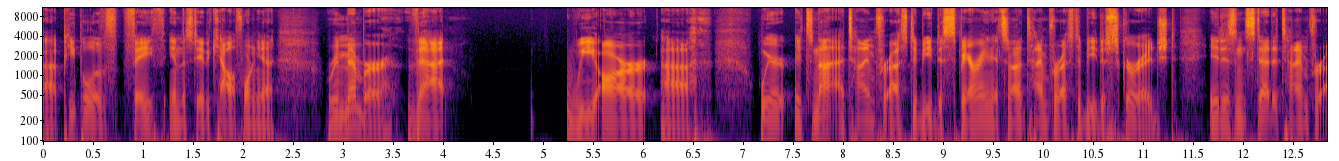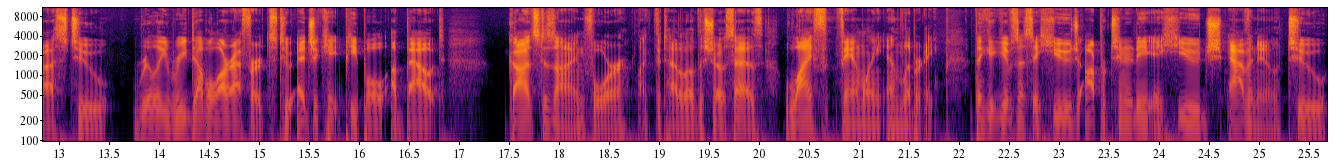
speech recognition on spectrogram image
uh, people of faith in the state of California, remember that we are. Uh, we're, it's not a time for us to be despairing. It's not a time for us to be discouraged. It is instead a time for us to really redouble our efforts to educate people about God's design for, like the title of the show says, life, family, and liberty. I think it gives us a huge opportunity, a huge avenue to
